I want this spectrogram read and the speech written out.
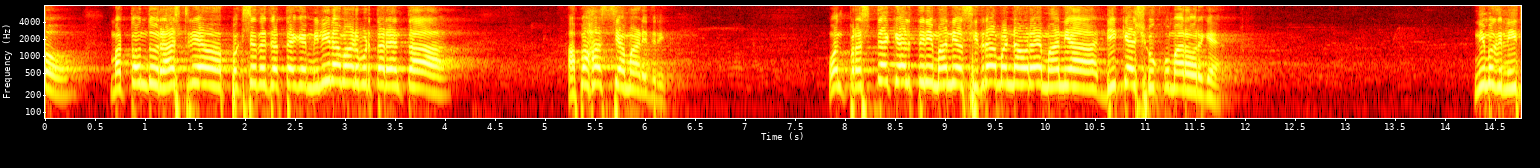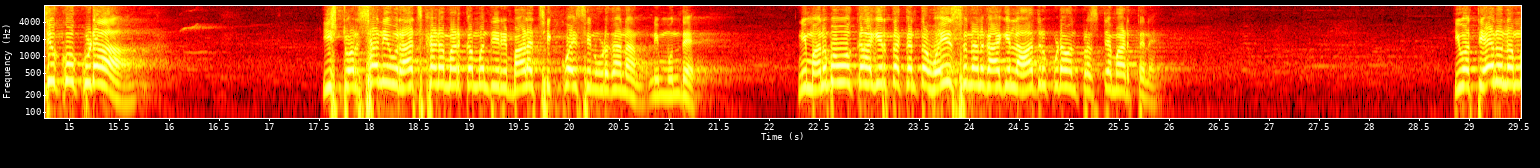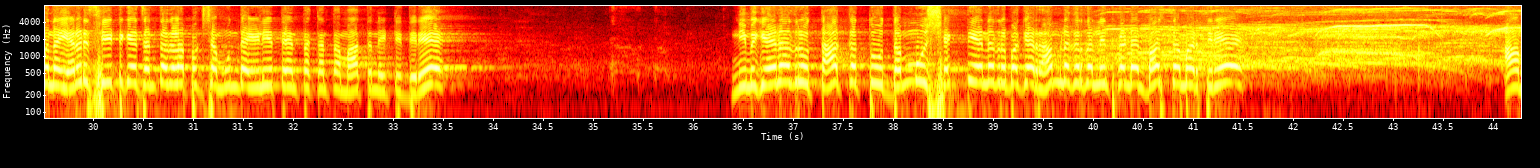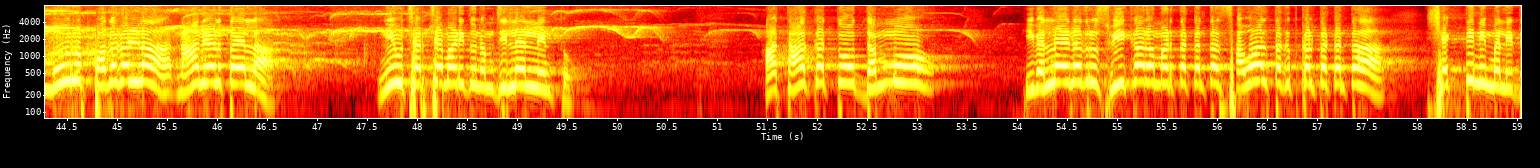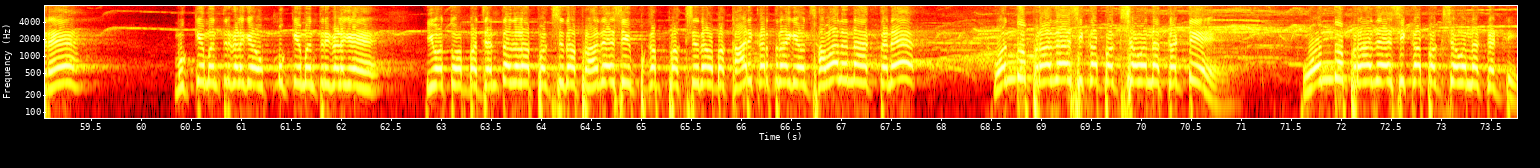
ಮತ್ತೊಂದು ರಾಷ್ಟ್ರೀಯ ಪಕ್ಷದ ಜೊತೆಗೆ ಮಿಲೀನ ಮಾಡಿಬಿಡ್ತಾರೆ ಅಂತ ಅಪಹಾಸ್ಯ ಮಾಡಿದ್ರಿ. ಒಂದು ಪ್ರಶ್ನೆ ಕೇಳ್ತೀನಿ ಮಾನ್ಯ ಸಿದ್ದರಾಮಣ್ಣ ಅವರೇ ಮಾನ್ಯ ಡಿ ಕೆ ಶಿವಕುಮಾರ್ ಅವರಿಗೆ. ನಿಮಗೆ ನಿಜಕ್ಕೂ ಕೂಡ ಇಷ್ಟು ವರ್ಷ ನೀವು ರಾಜಕಾರಣ ಮಾಡ್ಕೊಂಬಂದಿರಿ ಭಾಳ ಚಿಕ್ಕ ವಯಸ್ಸಿನ ಹುಡುಗ ನಾನು ನಿಮ್ಮ ಮುಂದೆ. ನಿಮ್ಮ ಅನುಭವಕ್ಕಾಗಿರ್ತಕ್ಕಂಥ ವಯಸ್ಸು ನನಗಾಗಿಲ್ಲ, ಆದರೂ ಕೂಡ ಒಂದು ಪ್ರಶ್ನೆ ಮಾಡ್ತೇನೆ. ಇವತ್ತೇನು ನಮ್ಮನ್ನ ಎರಡು ಸೀಟ್ಗೆ ಜನತಾದಳ ಪಕ್ಷ ಮುಂದೆ ಇಳಿಯುತ್ತೆ ಅಂತಕ್ಕಂಥ ಮಾತನ್ನು ಇಟ್ಟಿದ್ದೀರಿ? ನಿಮಗೇನಾದ್ರೂ ತಾಕತ್ತು, ದಮ್ಮು, ಶಕ್ತಿ ಅನ್ನೋದ್ರ ಬಗ್ಗೆ ರಾಮನಗರದಲ್ಲಿ ನಿಂತ್ಕೊಂಡೆ ಭಾಷಣ ಮಾಡ್ತೀರಿ? ಆ ಮೂರು ಪದಗಳನ್ನ ನಾನು ಹೇಳ್ತಾ ಇಲ್ಲ. ನೀವು ಚರ್ಚೆ ಮಾಡಿದ್ದು ನಮ್ಮ ಜಿಲ್ಲೆಯಲ್ಲಿ ನಿಂತು. ಆ ತಾಕತ್ತು, ದಮ್ಮು, ಇವೆಲ್ಲ ಏನಾದರೂ ಸ್ವೀಕಾರ ಮಾಡ್ತಕ್ಕಂಥ, ಸವಾಲು ತೆಗೆದುಕೊಳ್ತಕ್ಕಂಥ ಶಕ್ತಿ ನಿಮ್ಮಲ್ಲಿದ್ದರೆ ಮುಖ್ಯಮಂತ್ರಿಗಳಿಗೆ, ಉಪಮುಖ್ಯಮಂತ್ರಿಗಳಿಗೆ ಇವತ್ತು ಒಬ್ಬ ಜನತಾದಳ ಪಕ್ಷದ ಪ್ರಾದೇಶಿಕ ಪಕ್ಷದ ಒಬ್ಬ ಕಾರ್ಯಕರ್ತನಾಗಿ ಒಂದು ಸವಾಲನ್ನು ಹಾಕ್ತಾನೆ. ಒಂದು ಪ್ರಾದೇಶಿಕ ಪಕ್ಷವನ್ನು ಕಟ್ಟಿ, ಒಂದು ಪ್ರಾದೇಶಿಕ ಪಕ್ಷವನ್ನು ಕಟ್ಟಿ.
